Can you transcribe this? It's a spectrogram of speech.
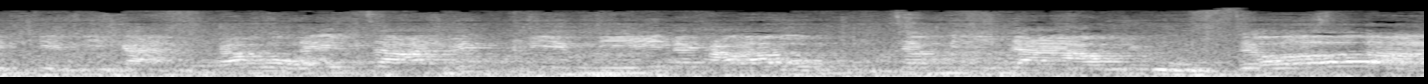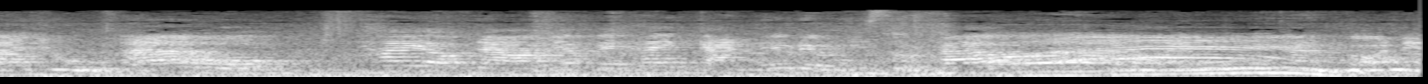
เล่นเกมนี้กันครับผมในจานวิปครีมนี้นะครับผมจะมีดาวอยู่จะมีสตาร์อยู่นะครับผมให้เอาดาวเนี่ยไปให้กันให้เร็วที่สุดครับให้กันก่อนในยชนะเลย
